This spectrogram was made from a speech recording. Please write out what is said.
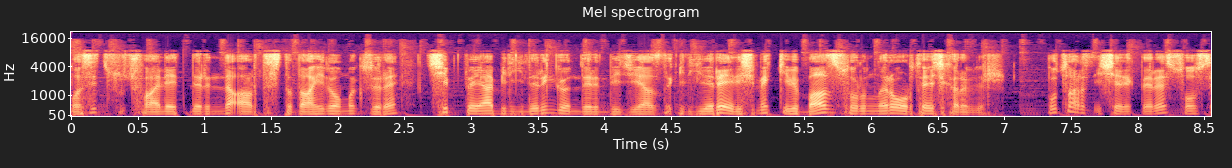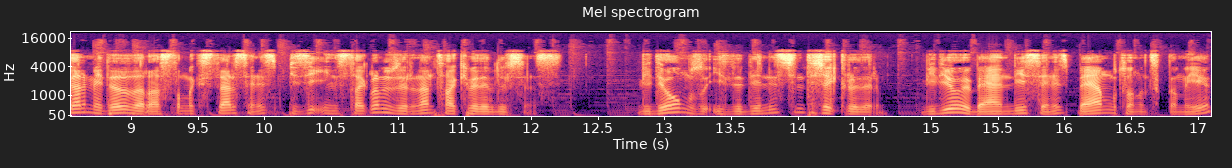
basit suç faaliyetlerinde artış da dahil olmak üzere çip veya bilgilerin gönderildiği cihazdaki bilgilere erişmek gibi bazı sorunları ortaya çıkarabilir. Bu tarz içeriklere sosyal medyada da rastlamak isterseniz bizi Instagram üzerinden takip edebilirsiniz. Videomuzu izlediğiniz için teşekkür ederim. Videoyu beğendiyseniz beğen butonuna tıklamayı,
